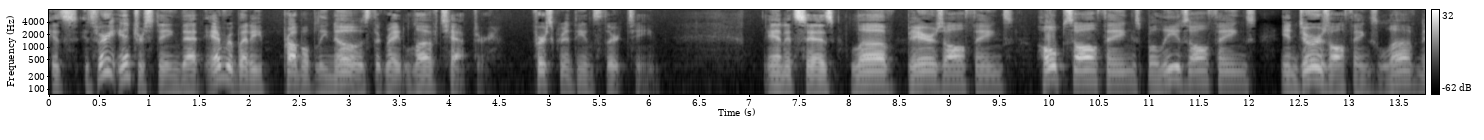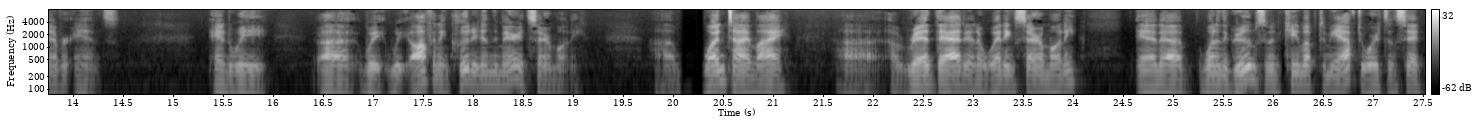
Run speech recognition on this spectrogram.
it's, it's very interesting that everybody probably knows the great love chapter, 1 Corinthians 13. And it says, Love bears all things, hopes all things, believes all things, endures all things. Love never ends. And we, uh, we, we often include it in the marriage ceremony. Uh, one time I uh, read that in a wedding ceremony, and uh, one of the groomsmen came up to me afterwards and said,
